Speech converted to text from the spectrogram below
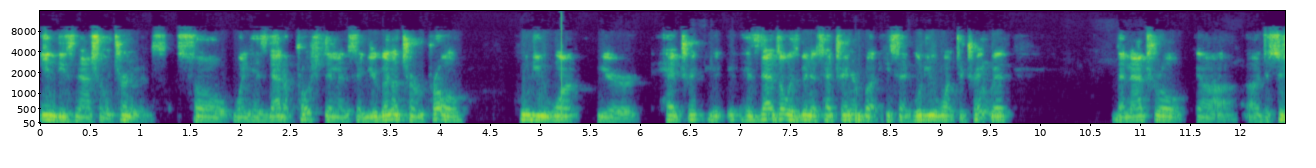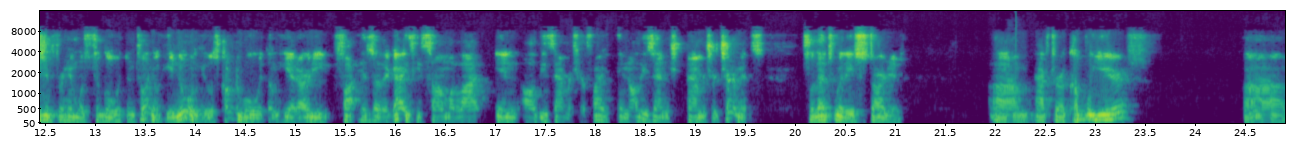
in these national tournaments. So when his dad approached him and said, "You're going to turn pro, who do you want your head train?" His dad's always been his head trainer, but he said, "Who do you want to train with?" the natural uh, uh, decision for him was to go with Antonio. He knew him. He was comfortable with him. He had already fought his other guys. He saw him a lot in all these amateur fight in all these amateur tournaments. So that's where they started. Um, after a couple years, uh,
